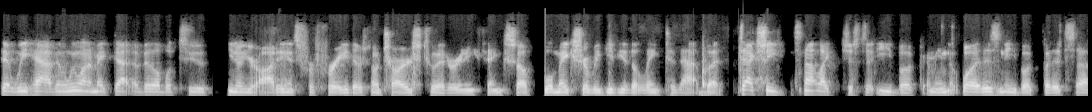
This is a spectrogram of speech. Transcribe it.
that we have, and we want to make that available to you know your audience for free. There's no charge to it or anything. So we'll make sure we give you the link to that. But it's actually it's not like just an ebook. I mean, well, it is an ebook, but it's uh,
